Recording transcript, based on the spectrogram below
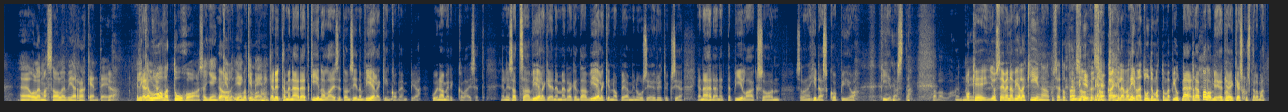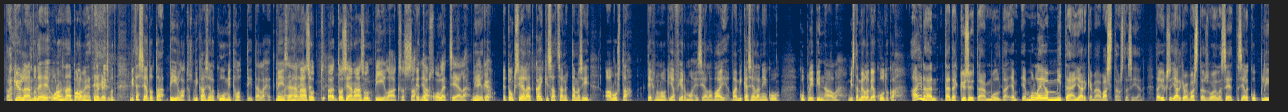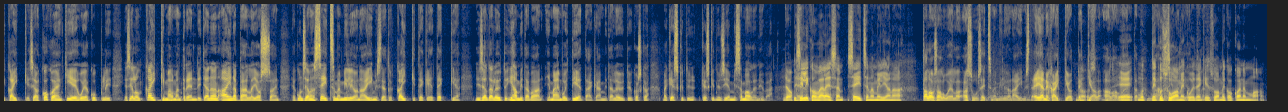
olemassa olevia rakenteita. Ja. Eli ja, luova tuho on se jenkki, joo, jenkkimeininki. Ja nythän me nähdään, että kiinalaiset on siinä vieläkin kovempia kuin amerikkalaiset. Eli satsaa vieläkin enemmän, rakentaa vieläkin nopeammin uusia yrityksiä. Ja nähdään, että Piilaakso on – sellainen hidas kopio Kiinasta tavallaan. Niin. Okei, jos ei mennä vielä Kiinaan, kun se, tota, se, on, niin. se on kaikille vähän niin. tuntemattomampi juttu. Nämä, mutta, nämä palomiehet jäi keskustelematta. Kyllä, mutta ei, unohdetaan palomiehet hetkeksi. Mutta mitä siellä tota, Piilaaksossa, mikä on siellä kuumit hottia tällä hetkellä? Niin, sähän että, asut, että, tosiaan asut Piilaaksossa ja onks, olet siellä, niin, eikö? Että, että onko siellä, että kaikki satsaa nyt tämmöisiä alusta teknologiafirmoihin siellä vai, vai mikä siellä niin kuin kuplii pinnalla, mistä me ollaan vielä kuultukaan? Aina tätä kysytään multa ja, ja mulla ei ole mitään järkevää vastausta siihen. Tai yksi järkevä vastaus voi olla se, että siellä kuplii kaikki. Siellä koko ajan kiehuu ja kuplii ja siellä on kaikki maailman trendit ja ne on aina päällä jossain. Ja kun siellä on seitsemän miljoonaa ihmistä, jotka kaikki tekee tekkiä, niin sieltä löytyy ihan mitä vaan ja mä en voi tietääkään mitä löytyy, koska mä keskityn, keskityn siihen, missä mä olen hyvä. Joo. Silikon väleissä seitsemän miljoonaa talousalueella asuu 7 miljoonaa ihmistä. Eihän ne kaikki ole tekkialalla. No, ei, mutta niin kuin Suomi kuitenkin, Suomi kokoinen maa.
